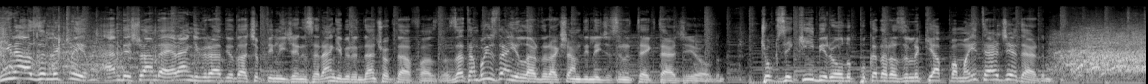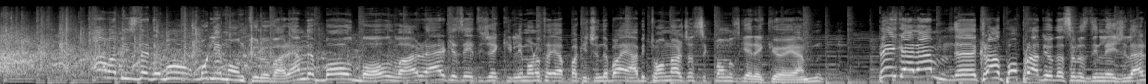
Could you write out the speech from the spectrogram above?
Yine hazırlıklıyım. Hem de şu anda herhangi bir radyoda açıp dinleyeceğiniz herhangi birinden çok daha fazla. Zaten bu yüzden yıllardır akşam dinleyicisinin tek tercihi oldum. Çok zeki biri olup bu kadar hazırlık yapmamayı tercih ederdim. Ama bizde de bu, bu limon türü var. Hem de bol bol var. Herkese yetecek limonata yapmak için de bayağı bir tonlarca sıkmamız gerekiyor yani. Pekala, e, Kral Pop Radyo'dasınız dinleyiciler.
